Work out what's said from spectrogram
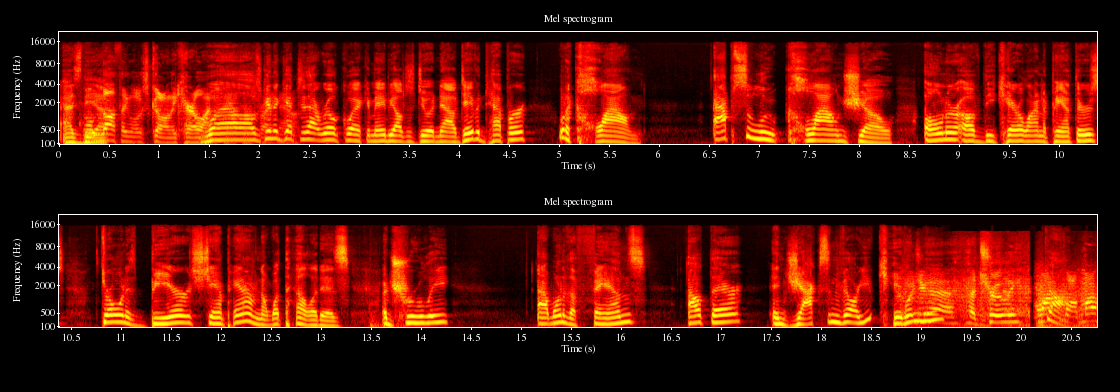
as the. Well, uh, nothing looks good on the Carolina. well, I was going right to get to that real quick, and maybe I'll just do it now. David Tepper, what a clown. Absolute clown show. Owner of the Carolina Panthers, throwing his beer, champagne, I don't know what the hell it is. A truly at one of the fans out there in Jacksonville. Are you kidding me? a truly? My God. fault, my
